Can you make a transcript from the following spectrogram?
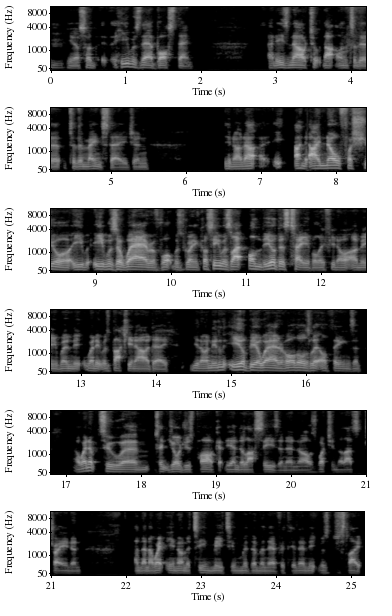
Mm. You know, so he was their boss then. And he's now took that onto the to the main stage. And you know, and I, and I know for sure he he was aware of what was going because he was like on the others' table, if you know what I mean, when it, when it was back in our day. You know, and he'll, he'll be aware of all those little things. And I went up to um, St George's Park at the end of last season, and I was watching the lads train, and and then I went in on a team meeting with them and everything, and it was just like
